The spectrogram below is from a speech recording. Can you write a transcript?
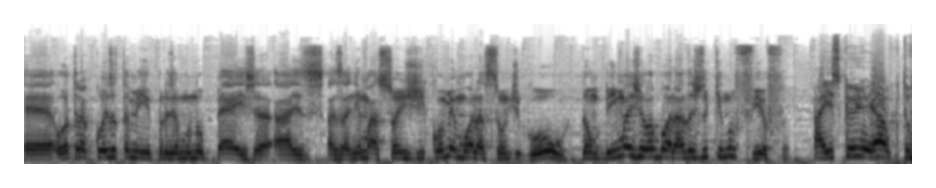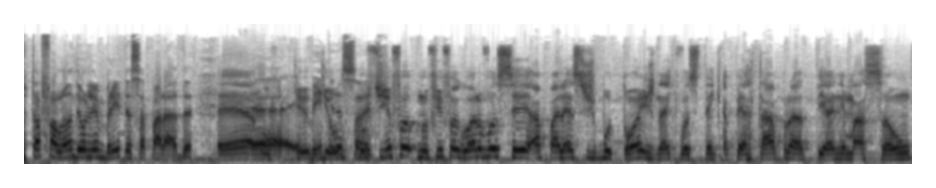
É, outra coisa também, por exemplo, no PES, as, as animações de comemoração de gol estão bem mais elaboradas do que no FIFA. Ah, isso que eu, é, tu tá falando, eu lembrei dessa parada. É, É, o que, é bem que o- no, interessante. FIFA, no FIFA agora você aparece os botões, né, que você tem que apertar pra ter a animação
